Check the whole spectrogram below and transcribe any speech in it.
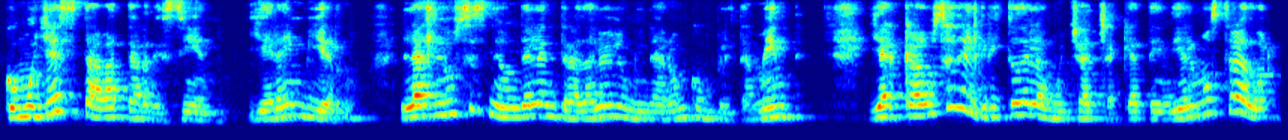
como ya estaba atardeciendo y era invierno, las luces neón de la entrada lo iluminaron completamente, y a causa del grito de la muchacha que atendía el mostrador,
